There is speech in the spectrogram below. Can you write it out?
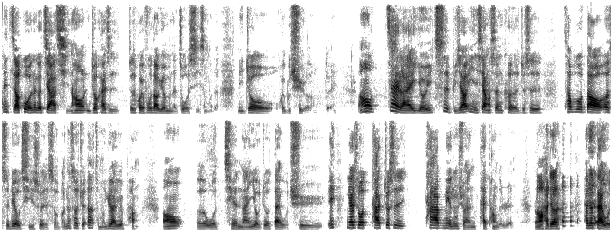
你只要过了那个假期，然后你就开始就是恢复到原本的作息什么的，你就回不去了。对，然后。再来有一次比较印象深刻的就是，差不多到二十六七岁的时候吧，那时候觉得啊怎么越来越胖，然后呃我前男友就带我去，哎应该说他就是他没有那么喜欢太胖的人，然后他就他就带我，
